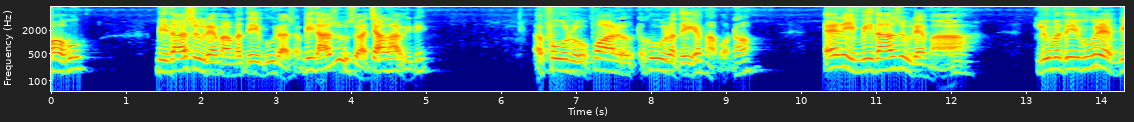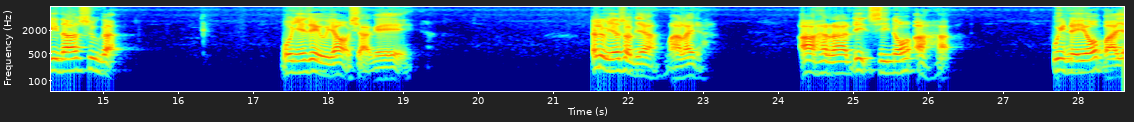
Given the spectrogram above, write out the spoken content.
မဟုတ်ဘူးမိသားစုထဲမှာမသေးဘူးတာဆိုမိသားစုဆိုတာကြာလာပြီလေအဖိုးတို့ဖွားတို့တခုတော့သိခဲ့မှာပေါ့နော်အဲ့ဒီမိသားစုထဲမှာလူမသေးဘူးတဲ့မိသားစုကမုံကြီးစိတ်ကိုရအောင်ရှာခဲ့အဲ့လိုရသော်ဗျာမှာလိုက်တာ အာဟရာတိစီနောအာဟဝိနယောပါယ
